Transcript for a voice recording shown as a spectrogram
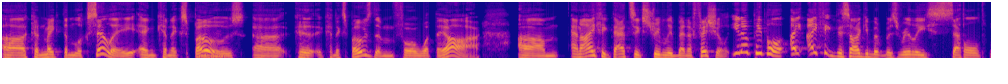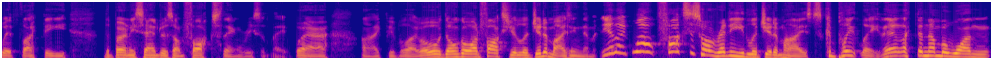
uh, can make them look silly and can expose uh, can, can expose them for what they are. Um, and I think that's extremely beneficial. You know, people. I, I think this argument was really settled with like the the Bernie Sanders on Fox thing recently, where like people are like, oh, don't go on Fox, you're legitimizing them. And you're like, well, Fox is already legitimized completely. They're like the number one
